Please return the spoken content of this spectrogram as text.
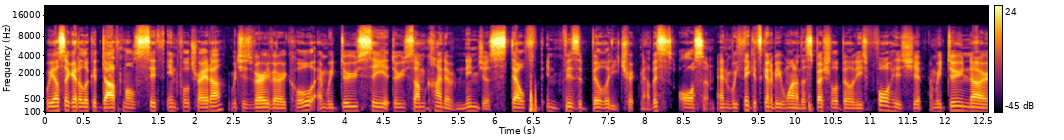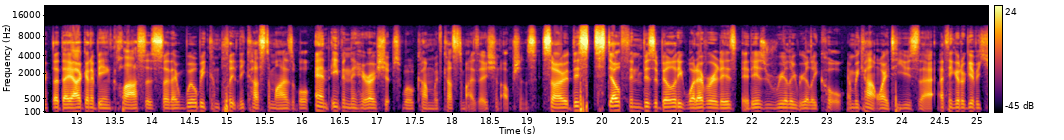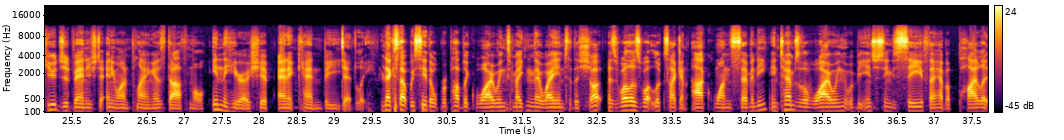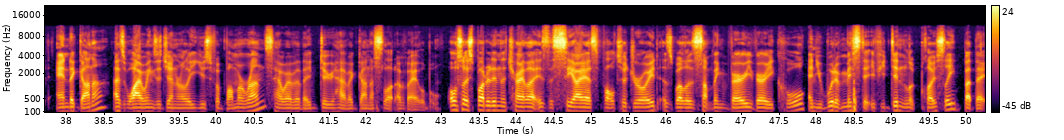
We also get a look at Darth Maul's Sith infiltrator, which is very very cool, and we do see it do some kind of ninja stealth invisibility ability trick now. This is awesome, and we think it's going to be one of the special abilities for his ship, and we do know that they are going to be in classes, so they will be completely customizable, and even the hero ships will come with customization options. So this stealth invisibility, whatever it is, it is really, really cool, and we can't wait to use that. I think it'll give a huge advantage to anyone playing as Darth Maul in the hero ship, and it can be deadly. Next up, we see the Republic Y-Wings making their way into the shot, as well as what looks like an ARC 170. In terms of the Y-Wing, it would be interesting to see if they have have a pilot and a gunner, as Y-Wings are generally used for bomber runs, however they do have a gunner slot available. Also spotted in the trailer is the CIS Vulture droid, as well as something very, very cool, and you would have missed it if you didn't look closely, but there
